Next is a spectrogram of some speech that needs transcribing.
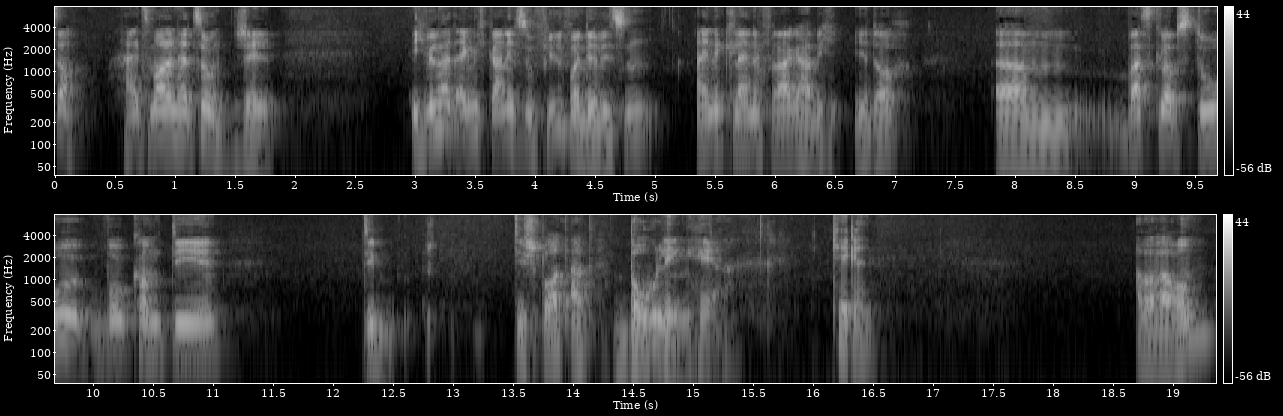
So, Halt's Maul und hör zu, Jill. Ich will heute eigentlich gar nicht so viel von dir wissen. Eine kleine Frage habe ich jedoch. Ähm, was glaubst du, wo kommt die, die, die Sportart Bowling her? Kegeln. Aber warum?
